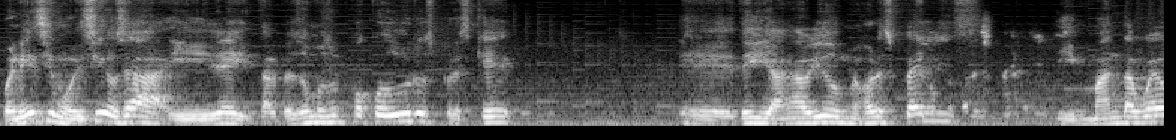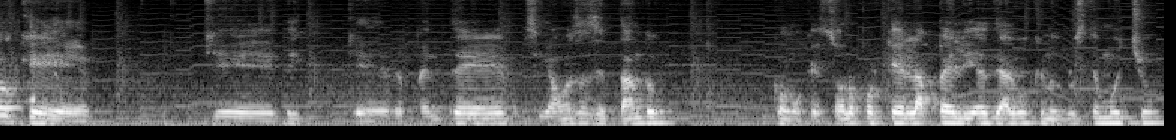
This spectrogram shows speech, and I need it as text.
Buenísimo, y sí, o sea, y, tal vez somos un poco duros, pero es que eh, han habido mejores pelis y manda huevo que, que, que de repente sigamos aceptando como que solo porque la peli es de algo que nos guste mucho,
